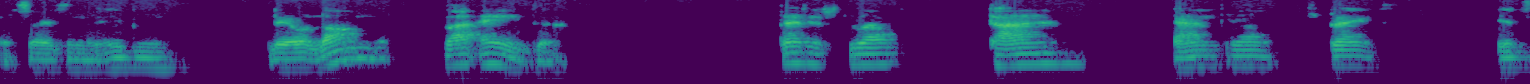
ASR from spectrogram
it says in the Hebrew, Leolam Va'ed. That is throughout time and throughout space. It's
